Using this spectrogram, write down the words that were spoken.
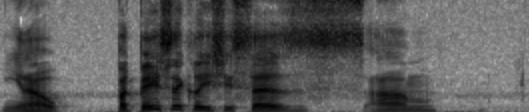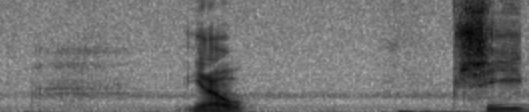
you know, but basically, she says, um, you know, she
